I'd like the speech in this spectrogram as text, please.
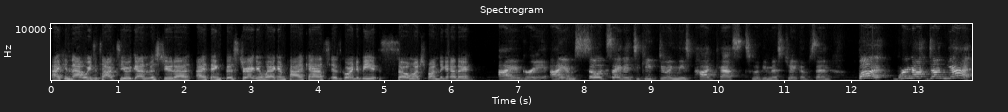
I cannot wait to talk to you again, Miss Judah. I think this Dragon Wagon podcast is going to be so much fun together. I agree. I am so excited to keep doing these podcasts with you, Miss Jacobson, but we're not done yet.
